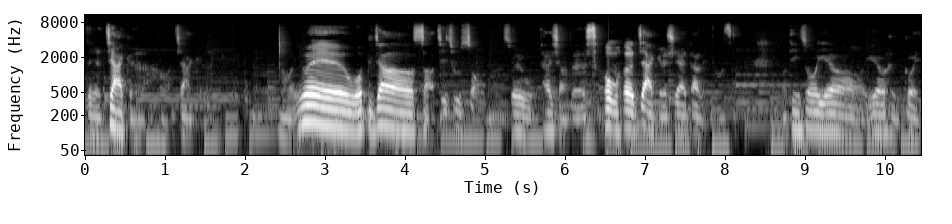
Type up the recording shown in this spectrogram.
这个价格了哦，价格哦，因为我比较少接触手，所以我不太晓得 手模的价格现在到底多少。我听说也有也有很贵的。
